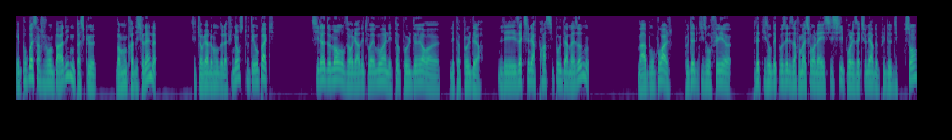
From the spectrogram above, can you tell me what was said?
Et pourquoi c'est un changement de paradigme? Parce que dans le monde traditionnel, si tu regardes le monde de la finance, tout est opaque. Si là, demain, on veut regarder, toi et moi, les top holders, euh, les top holders, les actionnaires principaux d'Amazon, bah bon courage. Peut-être qu'ils ont fait, euh, peut-être qu'ils ont déposé les informations à la SEC pour les actionnaires de plus de 10%,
